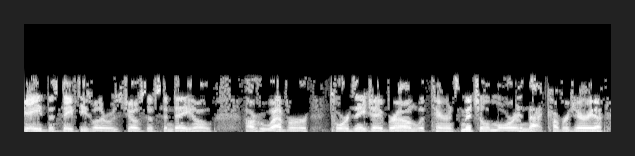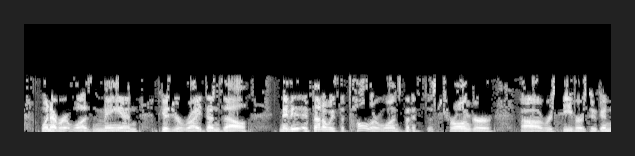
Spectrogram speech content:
shade the safeties, whether it was Joseph Sendejo or whoever, towards AJ Brown with Terrance Mitchell more in that coverage area whenever it was man. Because you're right, Denzel. Maybe it's not always the taller ones, but it's the stronger uh, receivers who can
